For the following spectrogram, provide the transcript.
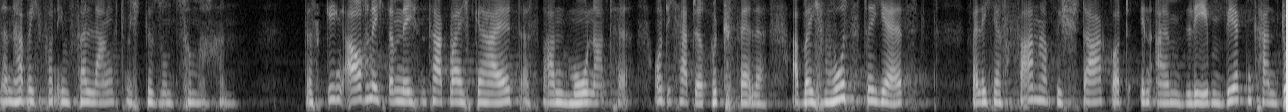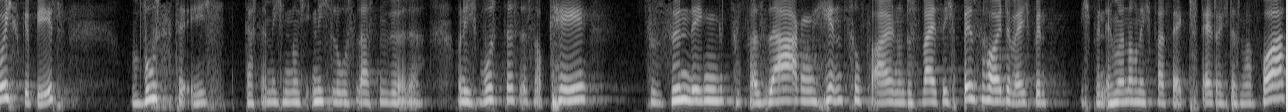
dann habe ich von ihm verlangt, mich gesund zu machen. Das ging auch nicht. Am nächsten Tag war ich geheilt. Das waren Monate. Und ich hatte Rückfälle. Aber ich wusste jetzt, weil ich erfahren habe, wie stark Gott in einem Leben wirken kann durchs Gebet, wusste ich, dass er mich nicht loslassen würde. Und ich wusste, es ist okay, zu sündigen, zu versagen, hinzufallen. Und das weiß ich bis heute, weil ich bin, ich bin immer noch nicht perfekt. Stellt euch das mal vor.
